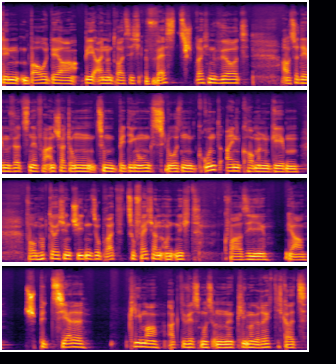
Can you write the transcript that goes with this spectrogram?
den Bau der B31 West sprechen wird. Außerdem wird es eine Veranstaltung zum bedingungslosen Grundeinkommen geben. Warum habt ihr euch entschieden, so breit zu fächern und nicht quasi ja, speziell Klimaaktivismus und Klimagerechtigkeitsvorträge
